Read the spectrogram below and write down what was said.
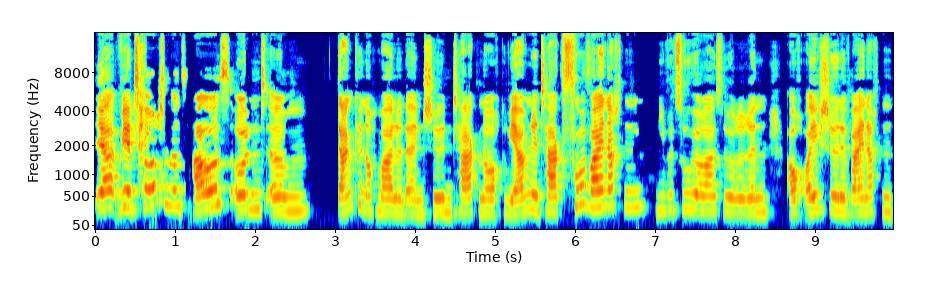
ja, wir tauschen uns aus und ähm, danke nochmal und einen schönen Tag noch. Wir haben den Tag vor Weihnachten, liebe Zuhörer, Zuhörerinnen, auch euch schöne Weihnachten.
